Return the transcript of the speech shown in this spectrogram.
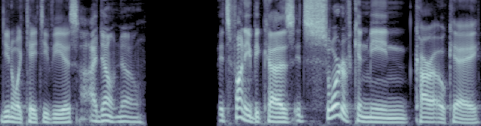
Do you know what KTV is? I don't know. It's funny because it sort of can mean karaoke,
